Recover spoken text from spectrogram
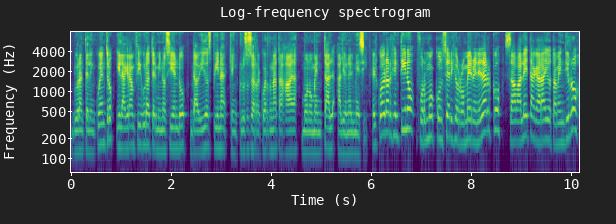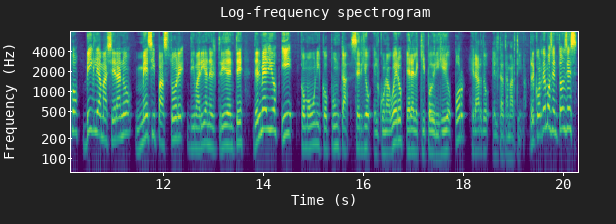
durante el encuentro y la gran figura terminó siendo David Ospina, que incluso se recuerda una tajada monumental a Lionel Messi. El cuadro argentino formó con Sergio Romero en el arco, Zabaleta, Garayo, Tamendi Rojo, Biglia Mascherano, Messi, Pastore, Di María en el tridente del medio y como único punta Sergio El Cunagüero era el equipo dirigido por Gerardo El Tata Martino. Recordemos entonces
